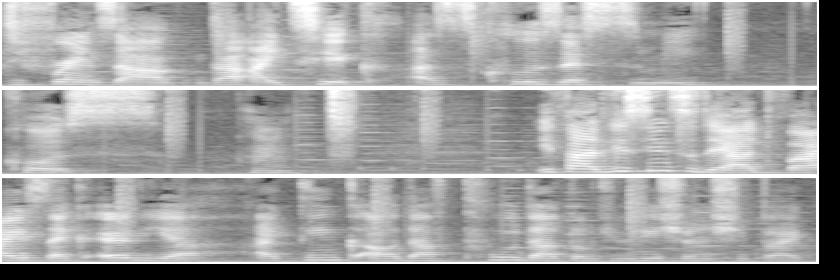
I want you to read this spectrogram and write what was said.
the friends that, that i take as closest to me. Because hmm, if i listened to their advice like earlier i think i would have pulled out of the relationship like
